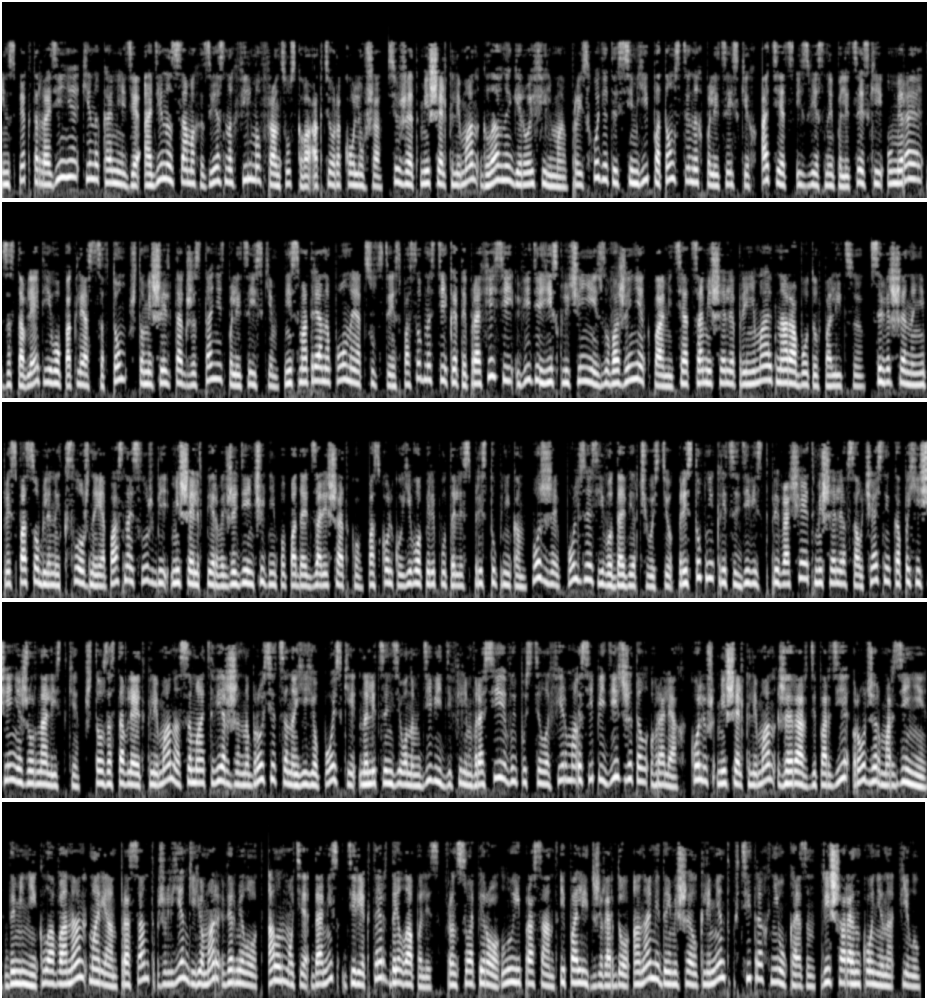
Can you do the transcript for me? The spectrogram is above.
Инспектор Розини – кинокомедия, один из самых известных фильмов французского актера Колюша. Сюжет Мишель Климан, главный герой фильма, происходит из семьи потомственных полицейских. Отец, известный полицейский, умирая, заставляет его поклясться в том, что Мишель также станет полицейским. Несмотря на полное отсутствие способностей к этой профессии, в виде исключения из уважения к памяти отца Мишеля принимают на работу в полицию. Совершенно не приспособленный к сложной и опасной службе, службе Мишель в первый же день чуть не попадает за решетку, поскольку его перепутали с преступником. Позже, пользуясь его доверчивостью, преступник-рецидивист превращает Мишеля в соучастника похищения журналистки, что заставляет Климана самоотверженно броситься на ее поиски. На лицензионном DVD фильм в России выпустила фирма CP Digital в ролях Колюш, Мишель Климан, Жерар Депардье, Роджер Марзини, Доминик Лаванан, Мариан Просант, Жюльен Гийомар Вермелот, Алан Моте, Дамис, директор де Лаполис, Франсуа Перо, Луи Просант, Ипполит Жерардо, Анамида и Мишел Климент в титрах не указан, Ришар Анконина, Филу.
